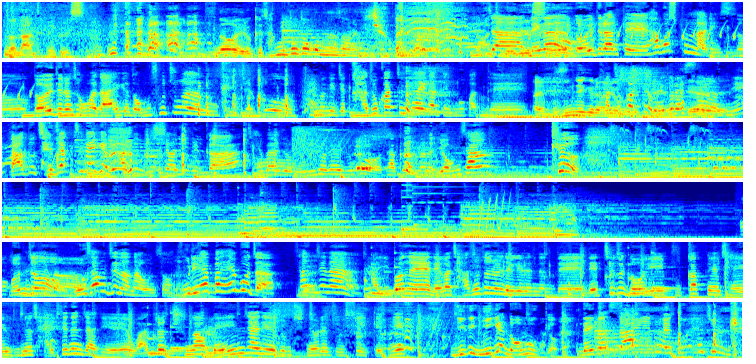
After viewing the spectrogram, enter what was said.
누나 나한테 왜 그랬어요? 누나가 이렇게 상도덕 없는 사람이죠. 진짜 내가 너희들한테 하고 싶은 말이 있어. 너희들은 정말 나에게 너무 소중한 존재고 정말 이제 가족 같은 사이가 된 것 같아. 아니 무슨 얘기를 하려고 가족한테 왜 그랬어요? 그랬어요, 예. 언니? 나도 제작진에게 받은 미션이니까 제발 좀 용서해주고 자 그러면 영상 큐. 먼저 오상진 아나운서. 우리 해봐 해보자 상진아 아, 이번에 내가 자서전을 내기로 했는데 내 책을 너희 북카페에 제일 눈에 잘 띄는 자리에 완전 중앙 메인 자리에 좀 진열해 줄 수 있겠니? 이게, 이게 너무 웃겨 내가 사인회도 해줄게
